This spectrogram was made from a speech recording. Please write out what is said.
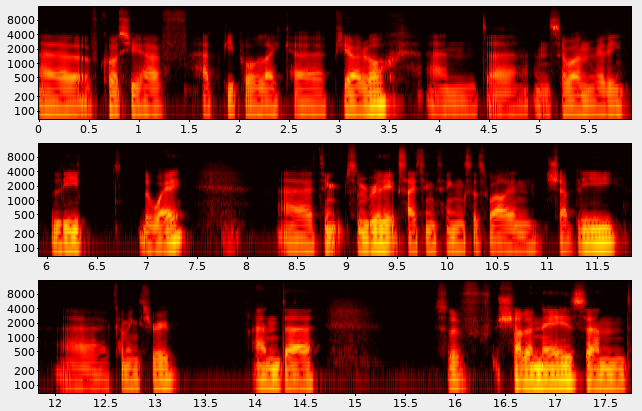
Uh, of course, you have had people like uh, Prieuré Roch and uh, and so on really lead the way. Uh, I think some really exciting things as well in Chablis coming through, and sort of Chalonnais and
